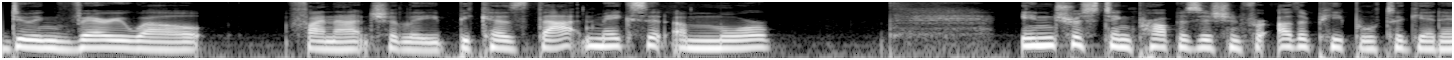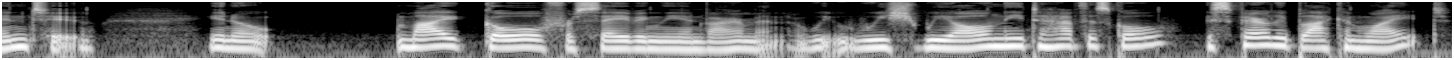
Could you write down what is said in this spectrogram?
doing very well financially because that makes it a more interesting proposition for other people to get into. You know, my goal for saving the environment, we we, sh- we all need to have this goal, is fairly black and white.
